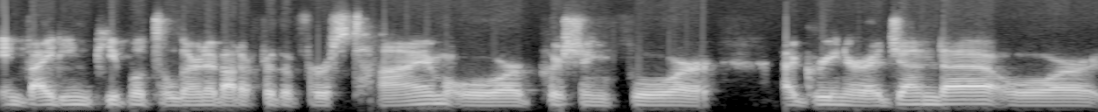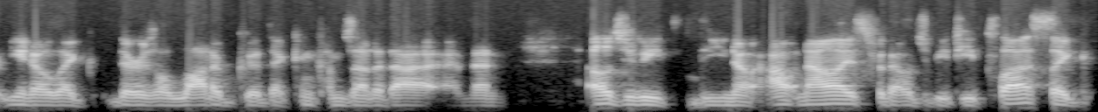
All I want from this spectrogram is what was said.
inviting people to learn about it for the first time or pushing for a greener agenda or, you know, like there's a lot of good that can comes out of that. And then LGBT, you know, out and allies for the LGBT plus. Like,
